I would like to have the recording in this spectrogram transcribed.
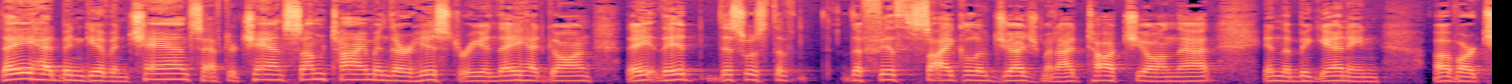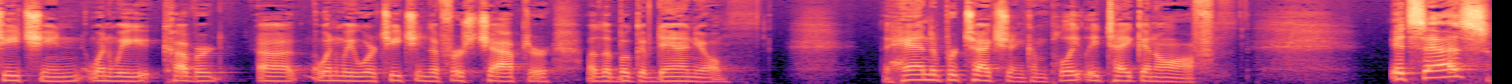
They had been given chance after chance sometime in their history, and they had gone. They, they this was the the fifth cycle of judgment. I taught you on that in the beginning of our teaching when we covered uh, when we were teaching the first chapter of the book of Daniel. The hand of protection completely taken off. It says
